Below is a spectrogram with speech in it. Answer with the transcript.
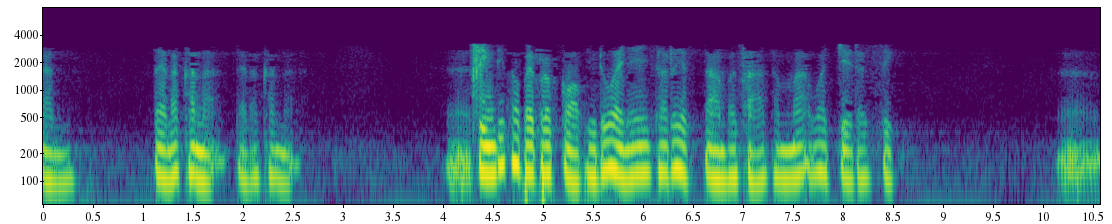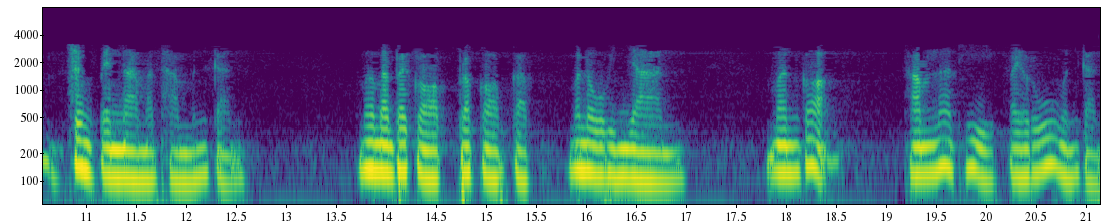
กัน แต่ละขณะ แต่ละขณะ สิ่งที่เข้าไปประกอบอยู่ด้วยนี้ถ้าเรียกตามภาษาธรรมะว่าเจตสิกซึ่งเป็นนามธรรมเหมือนกัน เมื่อมันประกอบประกอบกับมโนวิญญาณ มันก็ทำหน้าที่ไปรู้เหมือนกัน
